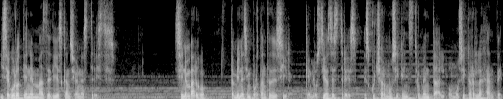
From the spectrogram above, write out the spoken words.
y seguro tiene más de 10 canciones tristes. Sin embargo, también es importante decir en los días de estrés, escuchar música instrumental o música relajante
